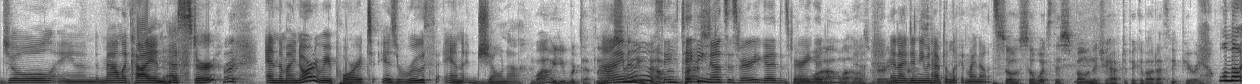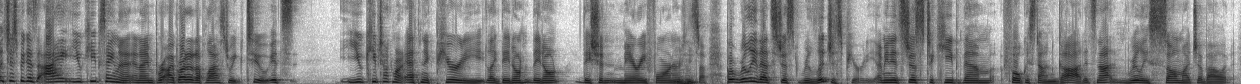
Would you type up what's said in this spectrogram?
Joel and Malachi and mm-hmm. Esther. Right. And the minority report is Ruth and Jonah. Wow, you were definitely I listening. know. I'm See, taking notes is very good. It's very good. Wow, wow, that's very And I didn't even have to look at my notes. So, so what's this bone that you have to pick about ethnic purity? Well, no, it's just because I you keep saying that, and I br- I brought it up last week too. It's you keep talking about ethnic purity, like they don't they don't they shouldn't marry foreigners Mm-hmm. and stuff. But really, that's just religious purity. I mean, it's just to keep them focused on God. It's not really so much about.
